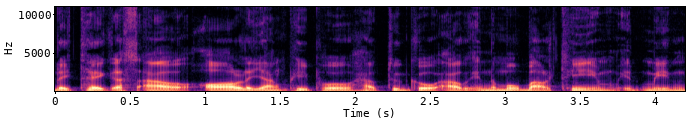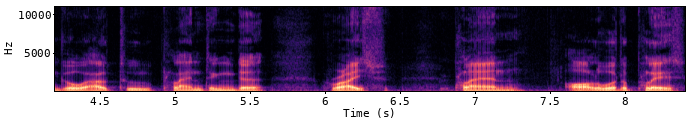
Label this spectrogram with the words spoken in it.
they take us out. All the young people have to go out in the mobile team. It means go out to planting the rice plant all over the place,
